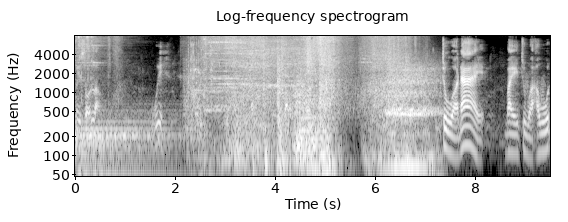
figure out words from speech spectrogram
ไม่สนหรอก จั่วได้ใบจั่วอาวุธ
